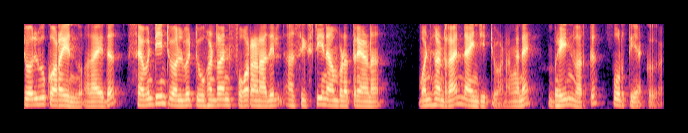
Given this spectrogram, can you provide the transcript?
ട്വൽവ് കുറയുന്നു. അതായത് seventeen twelve two hundred and four ആണ്. അതിൽ അത് സിക്സ്റ്റീൻ ആകുമ്പോൾ എത്രയാണ്? One hundred and ninety two ആണ്. അങ്ങനെ ബ്രെയിൻ വർക്ക് പൂർത്തിയാക്കുക.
